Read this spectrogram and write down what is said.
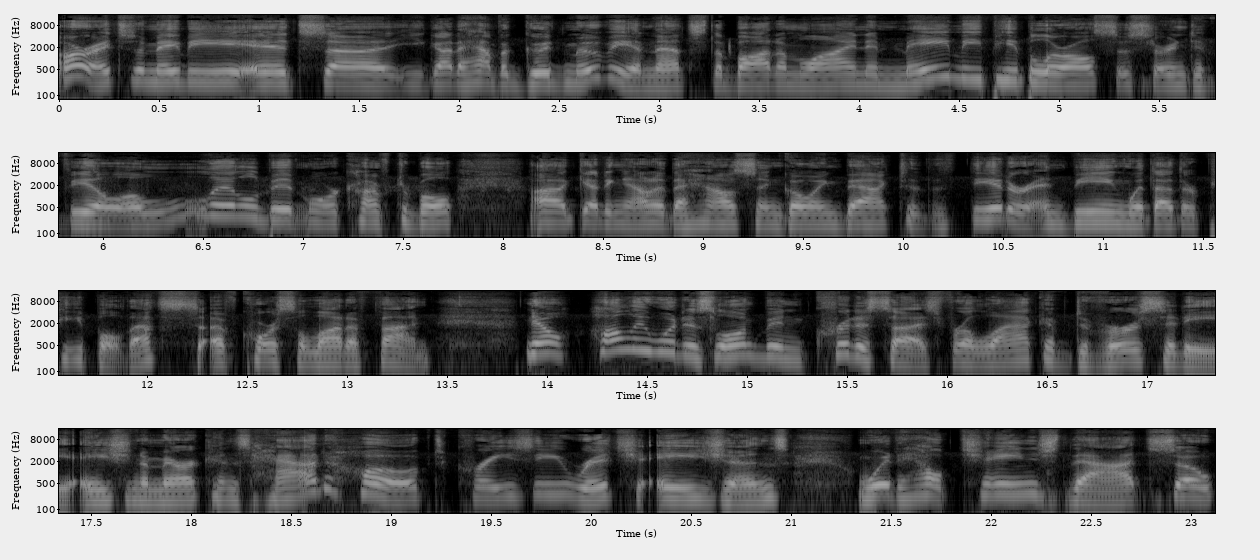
All right, so maybe it's uh, you got to have a good movie, and that's the bottom line. And maybe people are also starting to feel a little bit more comfortable uh, getting out of the house and going back to the theater and being with other people. That's, of course, a lot of fun. Now, Hollywood has long been criticized for a lack of diversity. Asian Americans had hoped Crazy Rich Asians would help change that. So,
